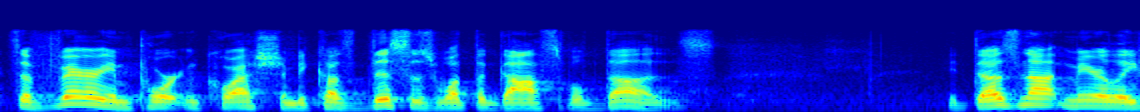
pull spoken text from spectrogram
It's a very important question because this is what the gospel does. It does not merely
